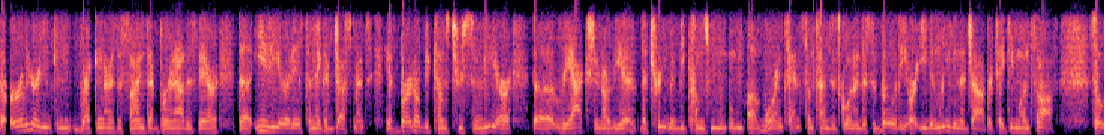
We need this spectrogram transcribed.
The earlier you can recognize the signs that burnout is there, the easier it is to make adjustments. If burnout becomes too severe, the reaction or the uh, the treatment becomes m- uh, more intense. Sometimes it's going on disability or even leaving the job or taking months off. So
